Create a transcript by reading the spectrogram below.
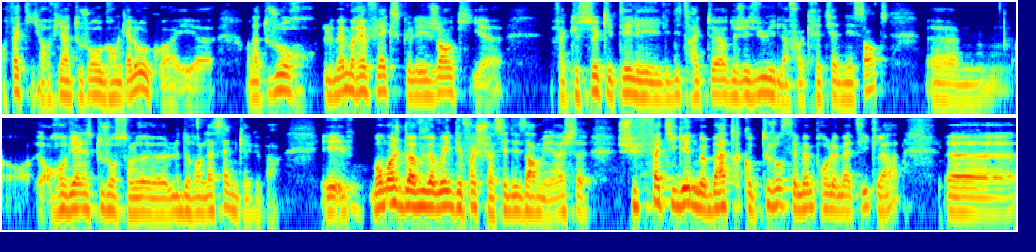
en fait, il revient toujours au grand galop, quoi. Et euh, on a toujours le même réflexe que les gens qui, enfin que ceux qui étaient les, détracteurs de Jésus et de la foi chrétienne naissante, reviennent toujours sur le, devant de la scène quelque part. Et bon, moi, je dois vous avouer que des fois, je suis assez désarmé. Hein. Je, je, suis fatigué de me battre contre toujours ces mêmes problématiques là. Euh,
